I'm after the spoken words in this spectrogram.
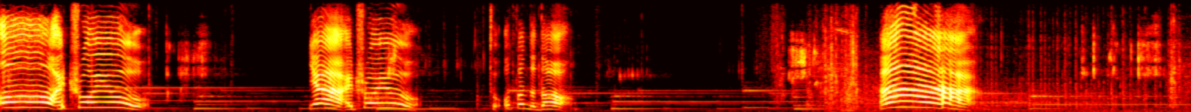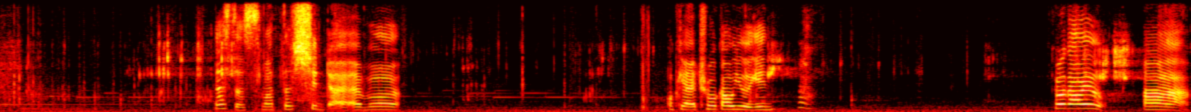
Oh, I throw you! Yeah, I throw you! To open the door. Ah! That's the smartest shit that I ever... Okay, I throw out you again. throw out you! Ah.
